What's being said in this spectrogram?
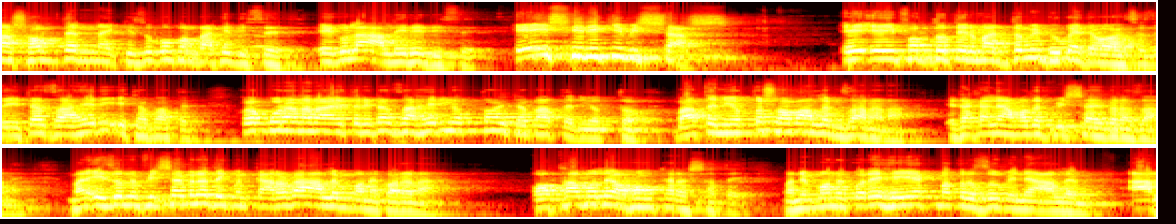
না, সব দেন নাই, কিছু গোপন রাখি দিছে, এগুলা আলিরে দিছে। এই সিরিকি বিশ্বাস, এই এই পদ্ধতির মাধ্যমে ঢুকাই দেওয়া হয়েছে যে এটা জাহেরি, এটা বাতেন। কোরআনের আয়তের, এটা জাহেরি অর্থ এটা বাতেনি অর্থ বাতেনি অর্থ সব আলেম জানে না। এটা খালি আমাদের পীর সাহেবেরা জানে। মানে এই জন্য পীর সাহেবেরা দেখবেন কারোরা আলেম মনে করে না। কথা বলে অহংকারের সাথে। মানে মনে করে, হে একমাত্র জমিনে আলেম, আর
